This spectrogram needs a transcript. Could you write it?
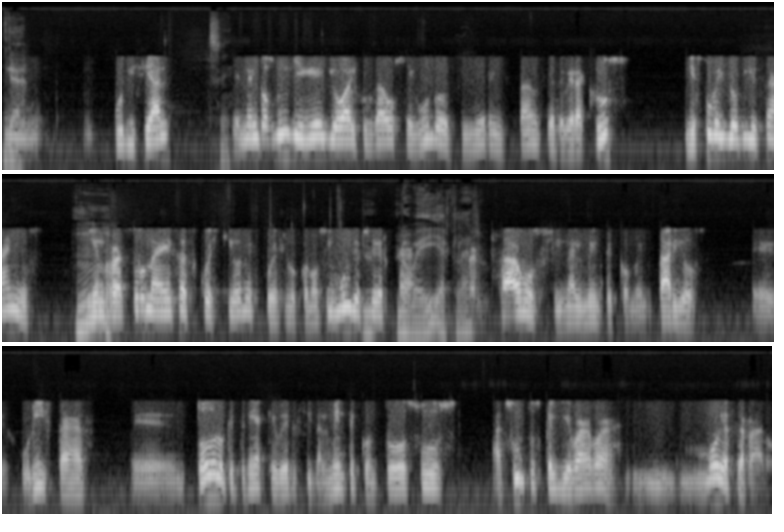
yeah. judicial. Sí. En el 2000 llegué yo al juzgado segundo de primera instancia de Veracruz y estuve yo 10 años. Mm. Y en razón a esas cuestiones, pues lo conocí muy de cerca. Lo veía, claro. Realizábamos finalmente comentarios eh, juristas, eh, todo lo que tenía que ver finalmente con todos sus asuntos que él llevaba muy aferrado.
